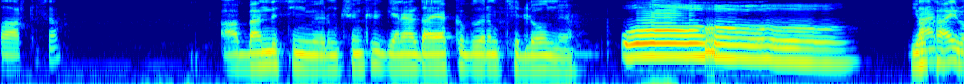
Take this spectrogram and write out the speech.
Bartu sen. Abi ben de silmiyorum çünkü genelde ayakkabılarım kirli olmuyor. Oo. Yok Ben hayır o,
